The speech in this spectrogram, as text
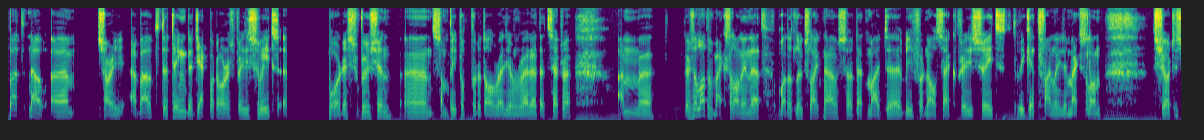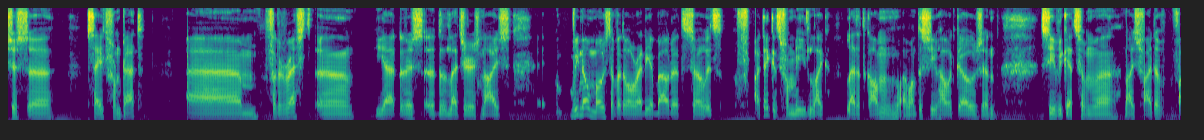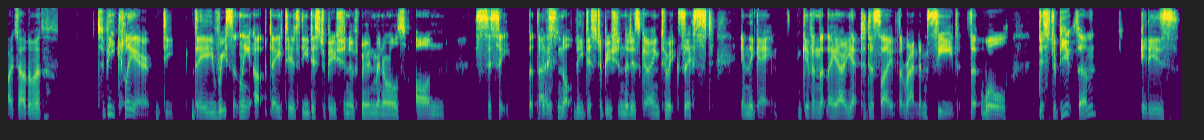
But no, um, sorry about the thing. The jackpot ore is pretty sweet. Uh, ore distribution. Uh, some people put it already on Reddit, etc. I'm. Uh, there's a lot of Mexallon in that, what it looks like now. So that might uh, be for nullsec pretty sweet. We get finally the Mexallon shortages uh, saved from that. Um, for the rest, uh, yeah, there is uh, the ledger is nice. We know most of it already about it, so it's. I think it's for me like let it come. I want to see how it goes and see if we get some uh, nice fight of, fights out of it. To be clear, the, they recently updated the distribution of moon minerals on Sisi, but that Yes. is not the distribution that is going to exist in the game. Given that they are yet to decide the random seed that will distribute them, it is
